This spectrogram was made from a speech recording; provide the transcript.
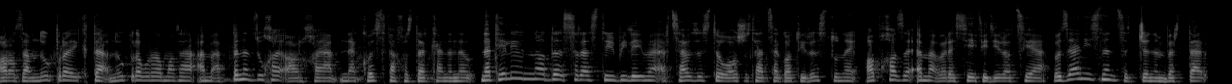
Аразам нөк проекта, нөк программата әмә әппіна зухай архая нә көз фәхуздар кәнінил. Нә телеонады сырасты юбилеймә әрцәузісті уажы тәтсәгатиры стуны Абхазы әмә Россия Федерация инновация و занисен изнен саджанын вертар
